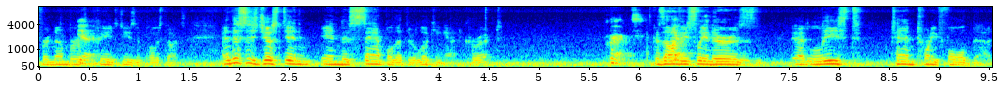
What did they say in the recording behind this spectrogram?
for number Yeah. of PhDs and postdocs. And this is just in, in this sample that they're looking at, correct? Correct. Because obviously there is at least 10, 20 fold that.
